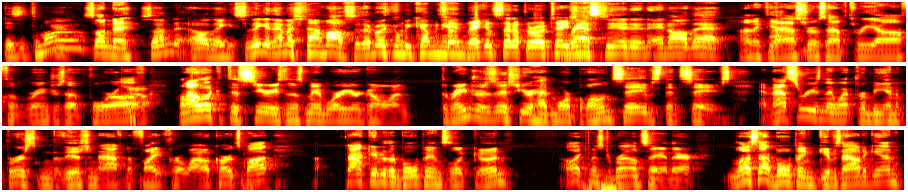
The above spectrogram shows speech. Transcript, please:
is it tomorrow? Sunday. Sunday. Oh, they so they get that much time off. So they're both going to be coming So in they can set up the rotation. rested and, and all that. I think the Astros have three off. The Rangers have four off. Yeah. When I look at this series, and this may be where you're going, the Rangers this year had more blown saves than saves, and that's the reason they went from being in first in the division to having to fight for a wild card spot. Back into their bullpens look good. I like Mr. Brown saying there. Unless that bullpen gives out again,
